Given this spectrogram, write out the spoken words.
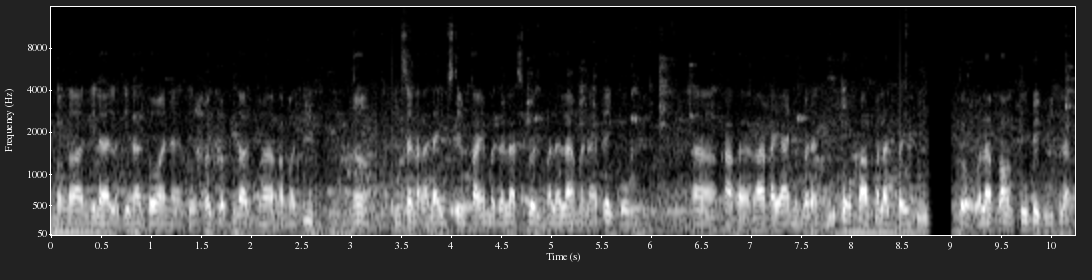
mga nilala ginagawa natin pagbablog mga kapatid no minsan naka live stream tayo madalas well malalaman natin kung kaka- kakayanin ba nandito o papalag pa yung dito wala pa akong tubig wait lang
